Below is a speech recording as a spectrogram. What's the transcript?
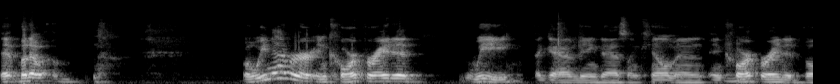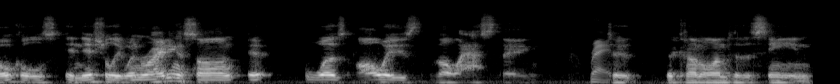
it, but it, but we never incorporated. We again, being Dazzling Killmen, incorporated vocals initially when writing a song. It was always the last thing right. to to come onto the scene,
